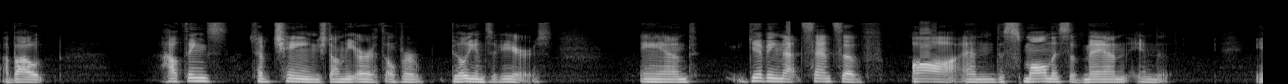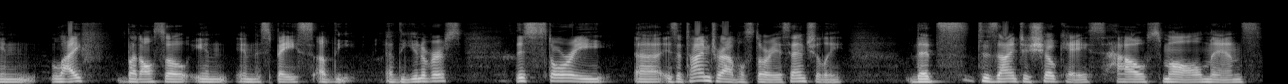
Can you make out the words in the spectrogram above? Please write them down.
about how things have changed on the earth over billions of years, and giving that sense of awe and the smallness of man in in life, but also in in the space of the of the universe. This story uh, is a time travel story essentially that's designed to showcase how small man's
